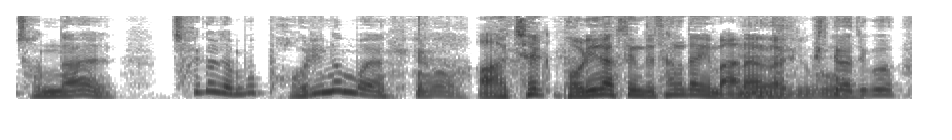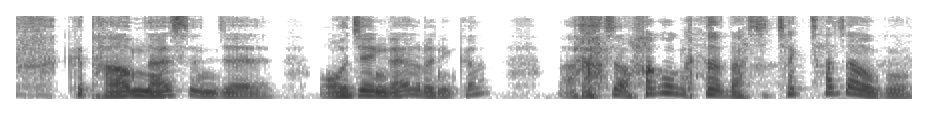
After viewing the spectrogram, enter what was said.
전날 책을 전부 버리는 모양이에요. 아, 책 버린 학생들 상당히 많아가지고. 네, 그래가지고 그 다음날 이제 어제인가요? 그러니까 가서 학원 가서 다시 책 찾아오고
